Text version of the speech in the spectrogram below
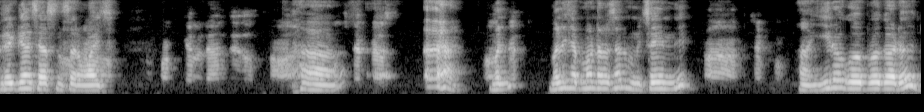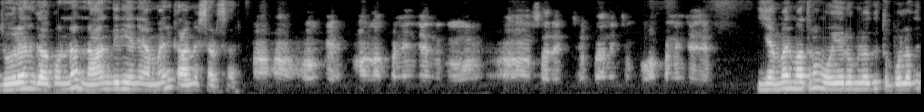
బ్రేక్ డాన్స్ చేస్తుంది సార్ వాయిస్ మళ్ళీ మళ్ళీ చెప్పమంటారా సార్? మిస్ అయింది హీరో గోప్రో గాడు జూలైన్ కాకుండా నాందిని అనే అమ్మాయిని కామేస్తాడు సార్. ఈ అమ్మాయిని మాత్రం ఓయే రూమ్లోకి తుప్పల్లోకి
